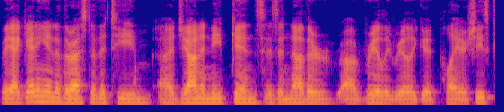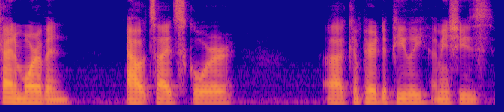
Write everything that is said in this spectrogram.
but yeah, getting into the rest of the team, uh, Gianna Kneepkens is another uh, really really good player. She's kind of more of an outside scorer uh, compared to Pili. I mean, she's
